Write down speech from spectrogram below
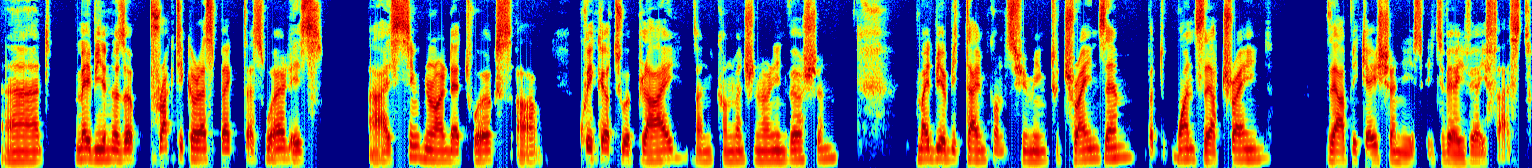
And maybe another practical aspect as well is I think neural networks are quicker to apply than conventional inversion. It might be a bit time consuming to train them, but once they're trained, the application is it's very very fast.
